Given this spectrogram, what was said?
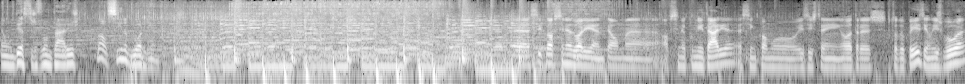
é um desses voluntários da Oficina do Oriente. Ciclo-Oficina do Oriente. É uma oficina comunitária, assim como existem outras por todo o país, em Lisboa,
